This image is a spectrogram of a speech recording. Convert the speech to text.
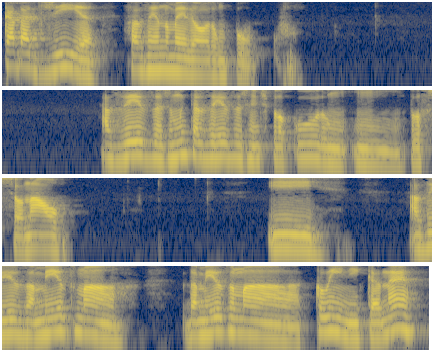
Cada dia fazendo melhor um pouco. Às vezes, muitas vezes a gente procura um, um profissional e às vezes a mesma da mesma clínica, né?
